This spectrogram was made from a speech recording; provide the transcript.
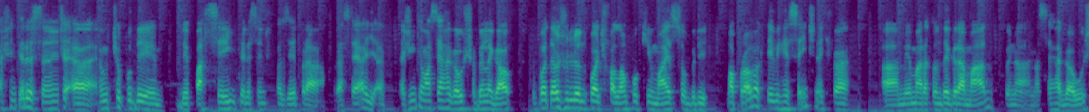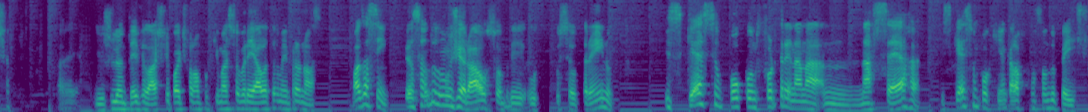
acho interessante, uh, é um tipo de, de passeio interessante fazer para a serra. A, gente tem uma serra gaúcha bem legal. Depois até o Juliano pode falar um pouquinho mais sobre uma prova que teve recente, né, que foi a, meia maratona de Gramado, foi na, na Serra Gaúcha. Uh, e o Juliano teve lá, acho que ele pode falar um pouquinho mais sobre ela também para nós. Mas assim, pensando no geral sobre o, o seu treino, esquece um pouco, quando for treinar na, na serra, esquece um pouquinho aquela função do pace.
